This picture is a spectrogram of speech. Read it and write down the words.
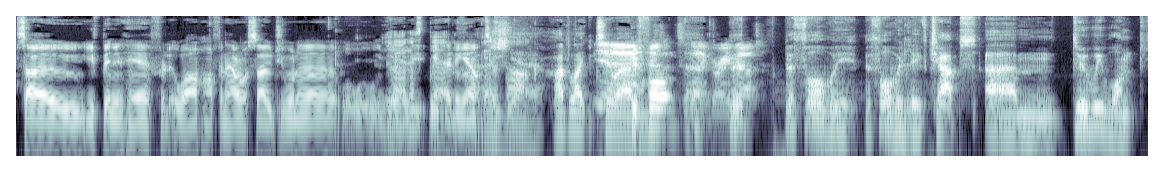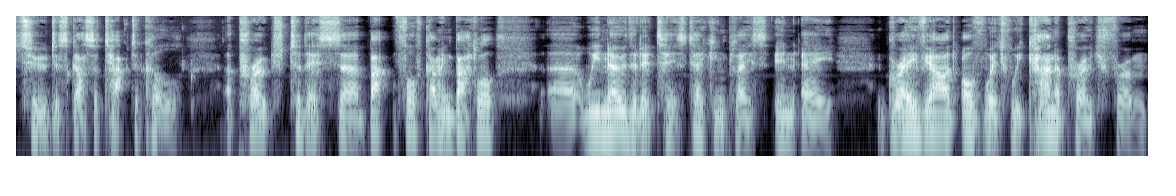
So you've been in here for a little while, half an hour or so. Do you want to? Yeah, are let's we, we do it heading out? To... Yeah, I'd like to. Yeah, Um, Before- into the. Before we before we leave, chaps, um, do we want to discuss a tactical approach to this uh, ba- forthcoming battle? Uh, we know that it is taking place in a graveyard of which we can approach from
